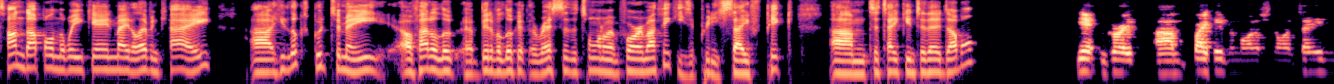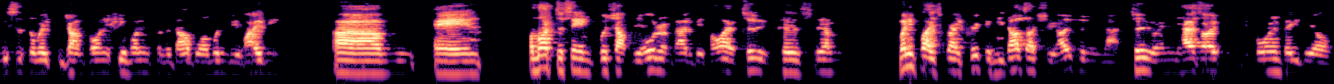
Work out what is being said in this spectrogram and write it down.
turned up on the weekend, made 11k. Uh, he looks good to me. I've had a look, a bit of a look at the rest of the tournament for him. I think he's a pretty safe pick um, to take into their double. Yeah, agree. Um, break even minus 19. This is the week to jump on if you're wanting for the double. I wouldn't be waiting. Um, and I'd like to see him push up the order and go a bit higher too, because um, when he plays great cricket, he does actually open in that too, and he has opened before in BBL.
